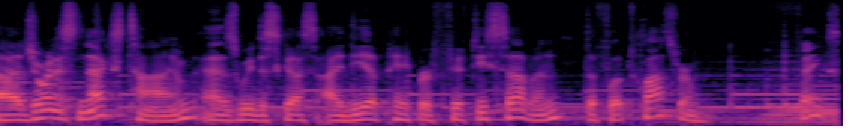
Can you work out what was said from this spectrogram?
Uh, join us next time as we discuss Idea Paper 57, The Flipped Classroom. Thanks.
